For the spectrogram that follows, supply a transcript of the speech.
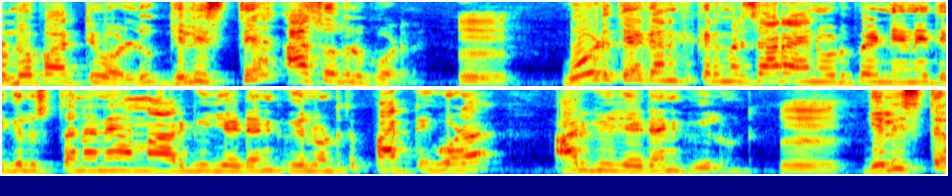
రెండో పార్టీ వాళ్ళు గెలిస్తే ఆశ వదులుకోవడమే. ఓడితే కనుక క్రిందసారి ఆయన ఓడిపోయాడు నేనైతే గెలుస్తానని అన్న ఆర్గ్యూ చేయడానికి వీలు ఉంటుంది పార్టీ కూడా ఆర్గ్యూ చేయడానికి వీలు ఉంటుంది గెలిస్తే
